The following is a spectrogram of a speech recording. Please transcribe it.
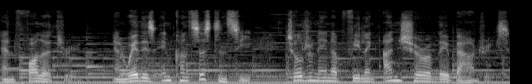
and follow through. And where there's inconsistency, children end up feeling unsure of their boundaries.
